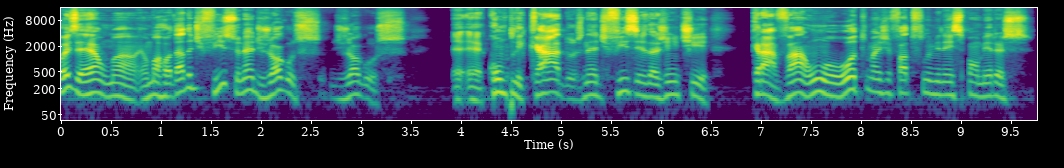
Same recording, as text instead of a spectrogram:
Pois é, uma, é uma rodada difícil, né? De jogos, de jogos é, é, complicados, né? Difíceis da gente cravar um ou outro, mas de fato Fluminense e Palmeiras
